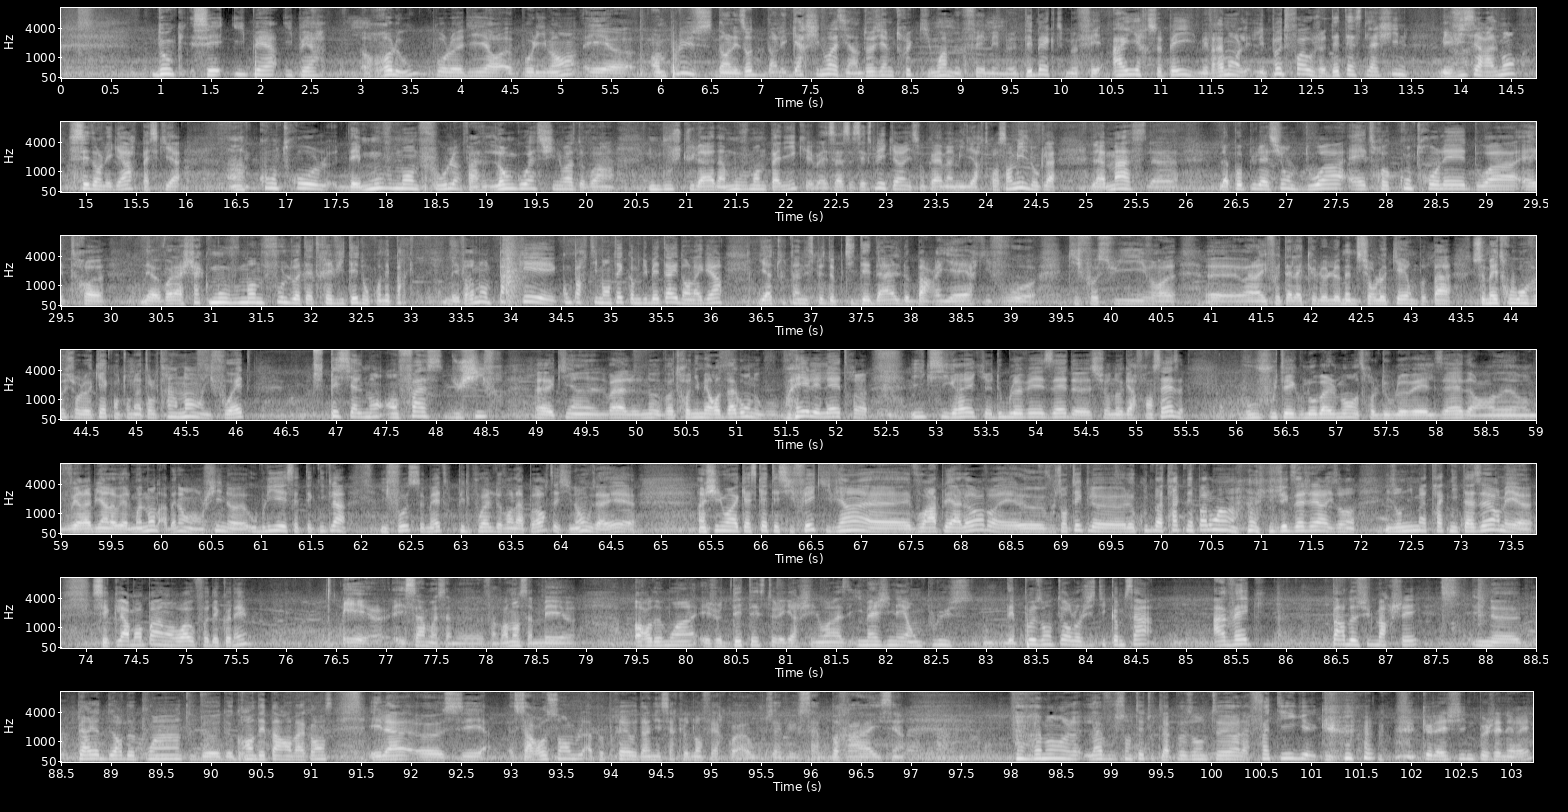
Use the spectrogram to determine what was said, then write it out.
Donc, c'est hyper, hyper relou pour le dire poliment et euh, en plus dans les autres dans les gares chinoises il y a un deuxième truc qui moi me fait mais me débecte me fait haïr ce pays mais vraiment les, peu de fois où je déteste la Chine mais viscéralement c'est dans les gares parce qu'il y a un contrôle des mouvements de foule, enfin l'angoisse chinoise de voir une bousculade, un mouvement de panique, ben ça, ça s'explique. Hein. ils sont quand même 1 milliard 300 000, donc la, masse, la, population doit être contrôlée, doit être euh, voilà, chaque mouvement de foule doit être évité, donc on est mais vraiment parqué, compartimenté comme du bétail dans la gare. Il y a tout un espèce de petit dédale, de barrière qu'il faut, qu'il faut suivre. Euh, il faut être à la queue le, même sur le quai. On ne peut pas se mettre où on veut sur le quai quand on attend le train. Non, il faut être spécialement en face du chiffre euh, qui est voilà, votre numéro de wagon. Donc vous voyez les lettres X, Y, W, Z sur nos gares françaises vous vous foutez globalement entre le W et le Z, vous verrez bien là où il y a le moins de monde. Ah ben non, en Chine, euh, oubliez cette technique-là. Il faut se mettre pile poil devant la porte, et sinon vous avez euh, un Chinois à casquette et sifflet qui vient euh, vous rappeler à l'ordre, et vous sentez que le, coup de matraque n'est pas loin. J'exagère, ils ont, ni matraque ni taser, mais c'est clairement pas un endroit où il faut déconner. Et, et, ça, moi, ça me, enfin vraiment, ça me met hors de moi et je déteste les gares chinoises. Imaginez en plus des pesanteurs logistiques comme ça avec par-dessus le marché une période d'heure de pointe ou de, grand départ en vacances. Et là, euh, c'est, ça ressemble à peu près au dernier cercle de l'enfer, quoi. Où vous avez ça braille, c'est vraiment, là, vous sentez toute la pesanteur, la fatigue que, la Chine peut générer.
